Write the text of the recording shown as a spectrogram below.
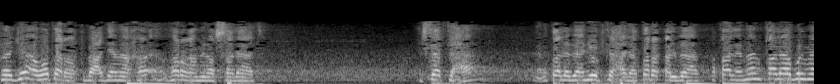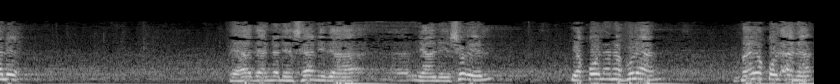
فجاء وطرق بعدما فرغ من الصلاة. استفتح يعني طلب أن يفتح له طرق الباب. فقال من قال أبو المليح؟ لهذا أن الإنسان إذا يعني سئل يقول أنا فلان. ما يقول أنا.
